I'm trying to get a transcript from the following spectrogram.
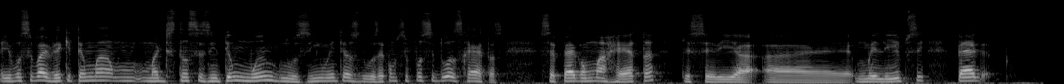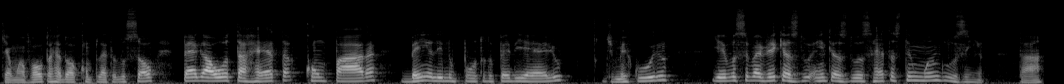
e você vai ver que tem uma, uma distânciazinha, tem um ângulozinho entre as duas. É como se fosse duas retas. Você pega uma reta, que seria é, uma elipse, pega, que é uma volta ao redor completa do Sol, pega a outra reta, compara bem ali no ponto do periélio de Mercúrio, e aí você vai ver que as, entre as duas retas tem um ângulozinho, tá?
